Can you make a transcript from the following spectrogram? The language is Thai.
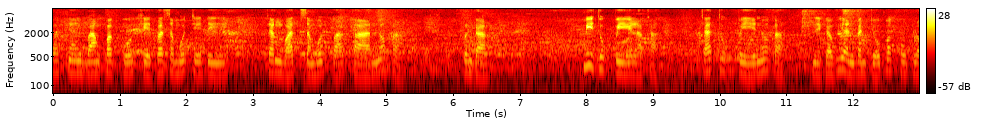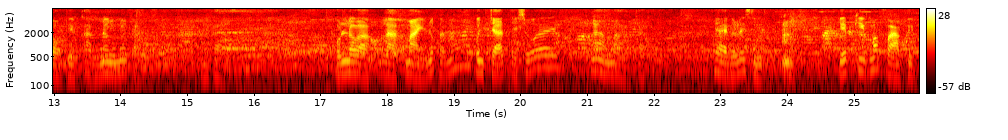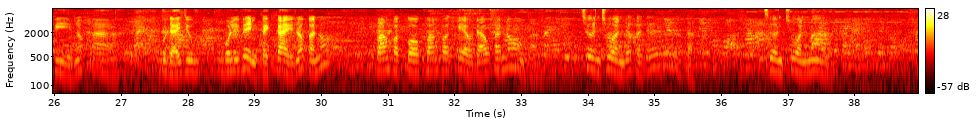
วัดใหญ่บางปรากฏเขตพระสมุทรเจดีย์จังหวัดสมุทรปราการเนาะค่ะเพิ่นก็มีทุกปีล่ะค่ะ จัดทุกปีเนาะค่ะนี่ก็เวียนบรรจบมาครบรอบอีกครั้งหนึ่งเนาะค่ะ ผลระหว่างหลากใหม่เนาะค่ะเนาะคนจัดแต่สวยงามมากค่ะยายก็เลยสิเก็บคลิปมาฝากพี่ๆเนาะค่ะผู้ใดอยู่บริเวณใกล้ๆเนาะค่ะเนาะบางประกอบบางประแก้วดาวคะน้องค่ะ เชิญชวนเด้อค่ะเด้อค่ะ เชิญชวนมา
